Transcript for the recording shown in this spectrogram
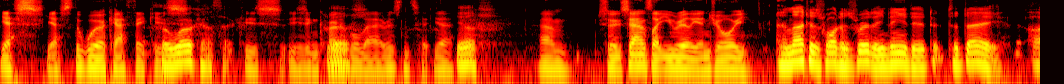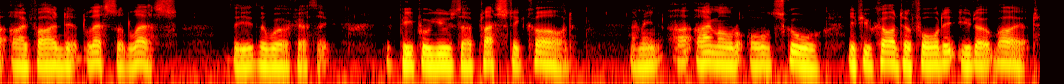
Yes, yes. The work ethic is the work ethic is is incredible yes. there, isn't it? Yeah. Yes. Um, so it sounds like you really enjoy. And that is what is really needed today. I, I find it less and less, the, the work ethic. People use their plastic card. I mean, I, am old, old school. If you can't afford it, you don't buy it.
